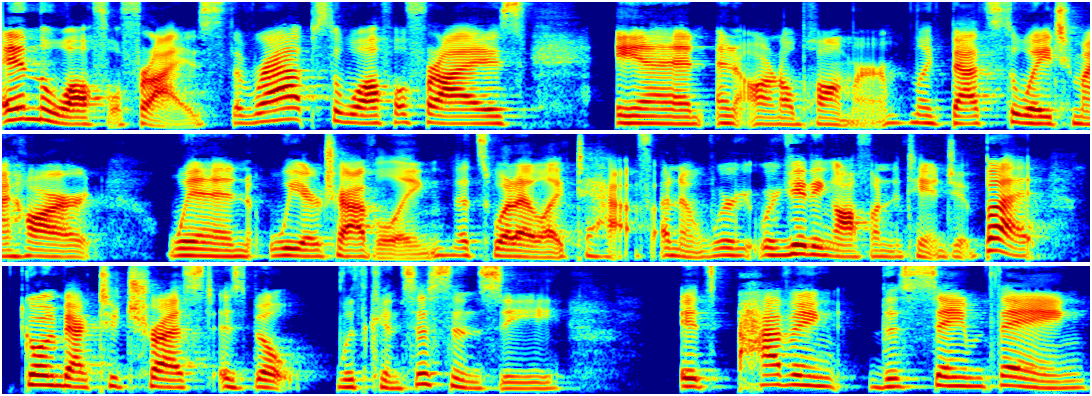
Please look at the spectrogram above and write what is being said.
and the waffle fries. The wraps, the waffle fries, and an Arnold Palmer. Like that's the way to my heart when we are traveling. That's what I like to have. I know we're we're getting off on a tangent, but going back to trust is built with consistency. It's having the same thing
